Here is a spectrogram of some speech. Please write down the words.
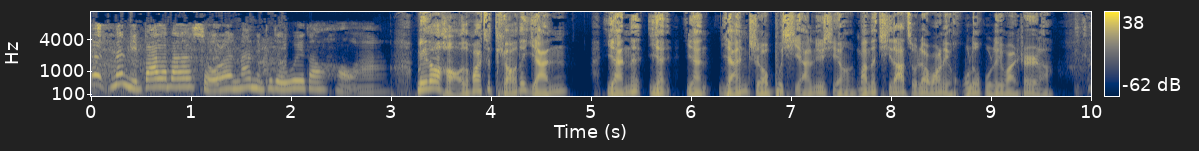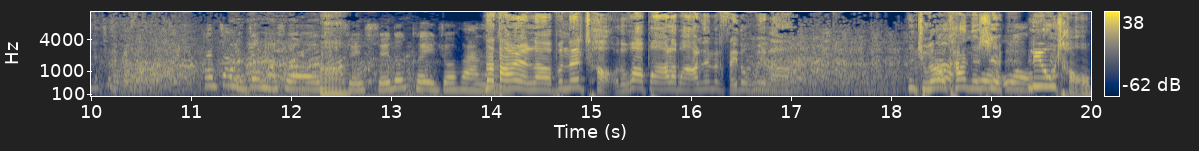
那那你扒拉扒拉熟了，那你不得味道好啊？味道好的话，就调的盐盐的盐盐盐，只要不咸就行。完了，其他佐料往里糊了糊了就完事儿了。那照你这么说，谁谁都可以做饭了？那当然了，不那炒的话，扒拉扒拉，那谁都会了。那主要看的是溜炒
